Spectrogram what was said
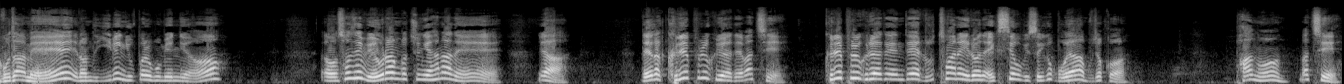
자, 그 다음에, 여러분들 206번을 보면요. 어, 선생님 외우라는 것 중에 하나네. 야, 내가 그래프를 그려야 돼, 맞지? 그래프를 그려야 되는데, 루트 안에 이런 X제곱 있어. 이거 뭐야, 무조건? 반원, 맞지?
